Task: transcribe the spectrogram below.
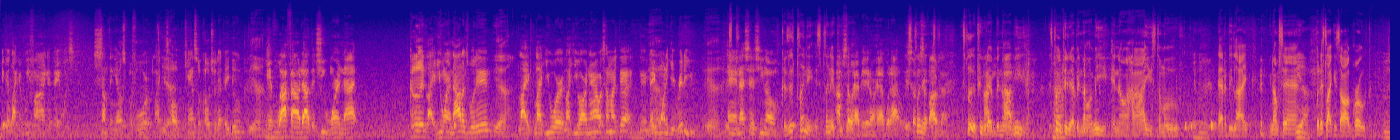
Because like if we find that they was something else before, like this whole cancel culture that they do. Yeah. If Mhm. I found out that you were not good, like you weren't knowledgeable then, Yeah. like like you were like you are now or something like that, then they want to get rid of you. Yeah. And that's just you know. because there's plenty. It's plenty of people. I'm so happy they don't have what I It's some plenty. stuff I've It's, done. it's plenty of people that have been be knowing me. here. There's plenty of people that have been knowing me and knowing how I used to move. Mhm. That'll be like, you know what I'm saying? Yeah. But it's like it's all growth. Mm.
